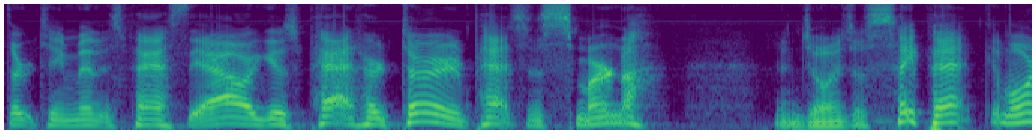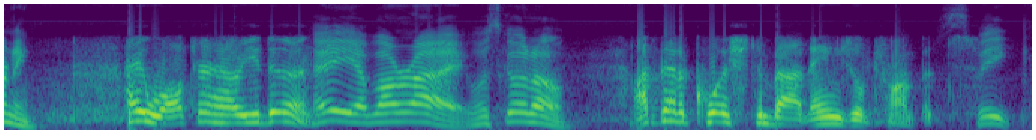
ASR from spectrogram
13 minutes past the hour gives Pat her turn. Pat's in Smyrna and joins us. Hey, Pat. Good morning. Hey, Walter, how are you doing? Hey, I'm all right. What's going on? I've got a question about angel trumpets. Speak.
